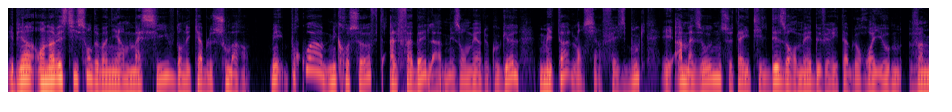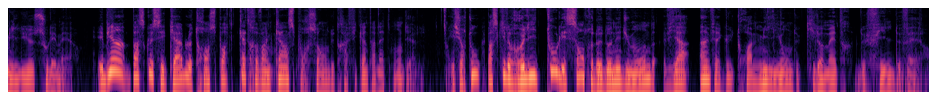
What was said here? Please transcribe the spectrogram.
Eh bien, en investissant de manière massive dans les câbles sous-marins. Mais pourquoi Microsoft, Alphabet, la maison mère de Google, Meta, l'ancien Facebook, et Amazon se taillent-ils désormais de véritables royaumes 20 000 lieues sous les mers? Eh bien, parce que ces câbles transportent 95% du trafic Internet mondial. Et surtout parce qu'ils relient tous les centres de données du monde via 1,3 million de kilomètres de fils de verre.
